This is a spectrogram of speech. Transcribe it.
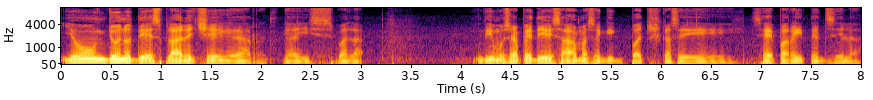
Yung Juno DS Planet Shaker, guys, pala. Hindi mo siya pwede sama sa gig patch kasi separated sila.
